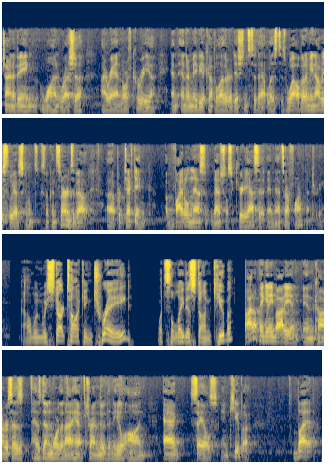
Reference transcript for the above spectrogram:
China being one, Russia, Iran, North Korea, and, and there may be a couple other additions to that list as well. But I mean, obviously, we have some, some concerns about uh, protecting a vital nas- national security asset, and that's our farm country. Now, when we start talking trade, what's the latest on Cuba? I don't think anybody in, in Congress has, has done more than I have to try and move the needle on ag sales in Cuba. But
